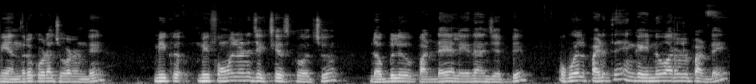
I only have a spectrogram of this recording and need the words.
మీ అందరూ కూడా చూడండి. మీకు మీ ఫోన్లోనే చెక్ చేసుకోవచ్చు. డబ్బులు పడ్డాయా లేదా అని చెప్పి. ఒకవేళ పడితే ఇంకా ఎన్ని వారాలు పడ్డాయి?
